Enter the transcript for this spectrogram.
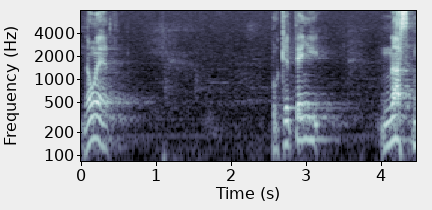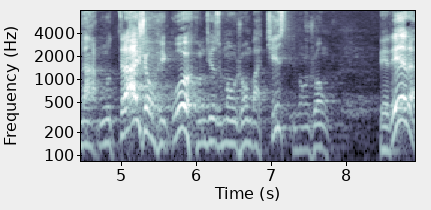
Não entra. Porque tem, na, na, no traje ao rigor, como diz o irmão João Batista, irmão João Pereira,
